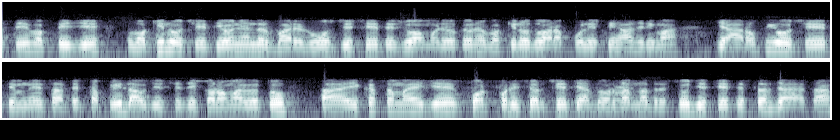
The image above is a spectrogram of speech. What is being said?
તે વખતે જે વકીલો છે, તેઓની અંદર ભારે રોષ જે છે તે જોવા મળ્યો હતો અને વકીલો દ્વારા પોલીસની હાજરીમાં જે આરોપીઓ છે, તેમની સાથે ટપલી દાવ જે છે તે કરવામાં આવ્યો હતો. એક જ સમયે જે કોર્ટ પરિસર છે, ત્યાં દોડધામના દ્રશ્યો જે છે તે સર્જાયા હતા.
